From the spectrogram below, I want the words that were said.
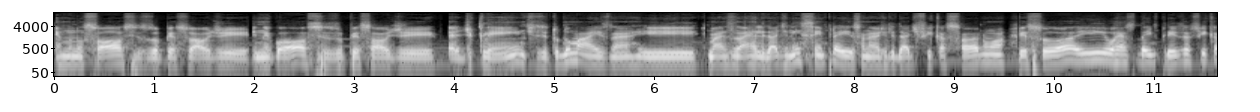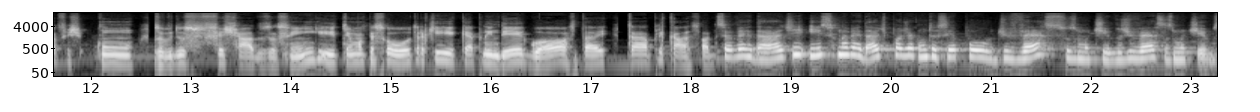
mesmo nos sócios, o pessoal de negócios, o pessoal de, é, de clientes e tudo mais, né? E, mas na realidade nem sempre é isso, né? A agilidade fica só numa pessoa e o resto da empresa fica com os ouvidos fechados, assim, e tem uma pessoa ou outra que quer aprender, gosta e tá aplicar, sabe? Isso é verdade. Isso, na verdade, pode acontecer por diversos motivos, diversos motivos.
